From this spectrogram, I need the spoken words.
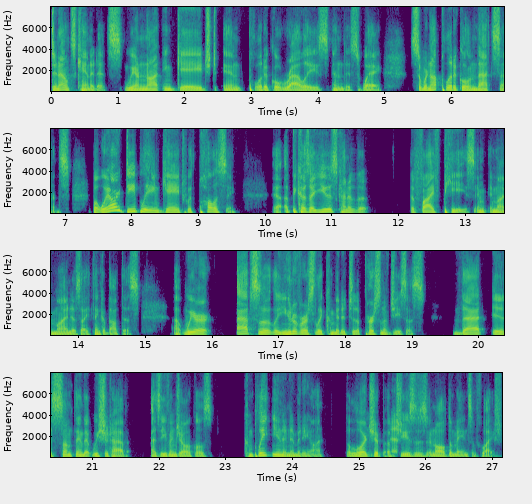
denounce candidates. We are not engaged in political rallies in this way. So we're not political in that sense, but we are deeply engaged with policy uh, because I use kind of the the five P's in, in my mind as I think about this. Uh, we are absolutely universally committed to the person of Jesus. That is something that we should have as evangelicals complete unanimity on the lordship of. Jesus in all domains of life.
